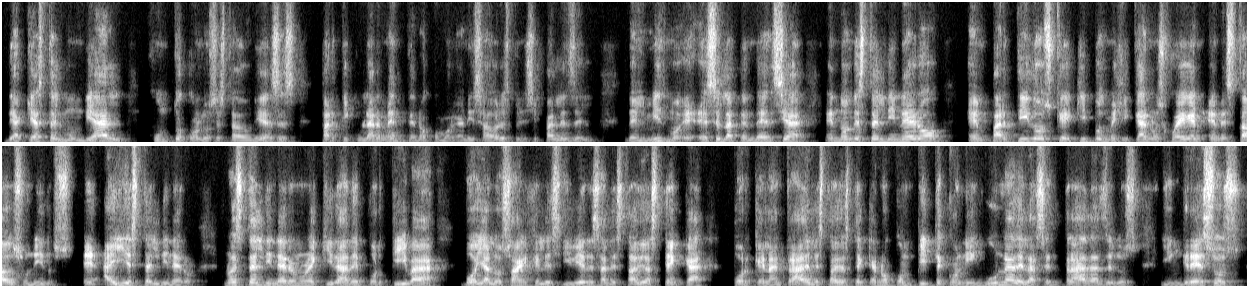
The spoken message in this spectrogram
de aquí hasta el Mundial, junto con los estadounidenses particularmente, ¿no? Como organizadores principales del, del mismo. E, esa es la tendencia. ¿En dónde está el dinero? En partidos que equipos mexicanos jueguen en Estados Unidos. Eh, ahí está el dinero. No está el dinero en una equidad deportiva. Voy a Los Ángeles y vienes al Estadio Azteca porque la entrada del Estadio Azteca no compite con ninguna de las entradas de los ingresos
